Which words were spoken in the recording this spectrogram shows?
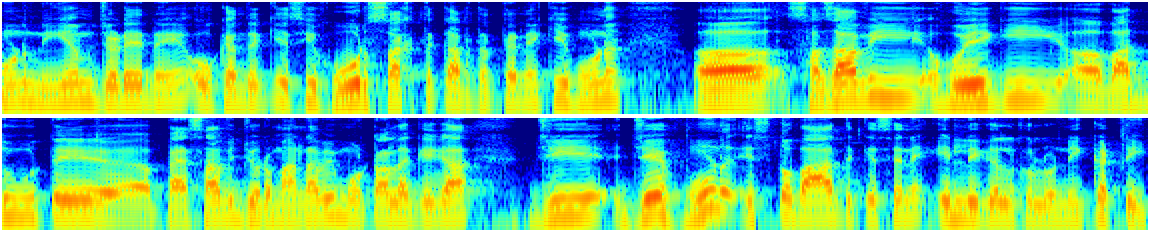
ਹੁਣ ਨਿਯਮ ਜਿਹੜੇ ਨੇ ਉਹ ਕਹਿੰਦੇ ਕਿ ਅਸੀਂ ਹੋਰ ਸਖਤ ਕਰ ਦਿੱਤੇ ਨੇ ਕਿ ਹੁਣ ਸਜ਼ਾ ਵੀ ਹੋਏਗੀ ਵਾਧੂ ਤੇ ਪੈਸਾ ਵੀ ਜੁਰਮਾਨਾ ਵੀ ਮੋਟਾ ਲੱਗੇਗਾ। ਜੀ ਜੇ ਹੁਣ ਇਸ ਤੋਂ ਬਾਅਦ ਕਿਸੇ ਨੇ ਇਲੀਗਲ ਕਲੋਨੀ ਕੱਟੀ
